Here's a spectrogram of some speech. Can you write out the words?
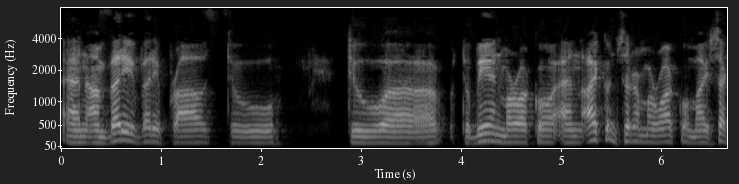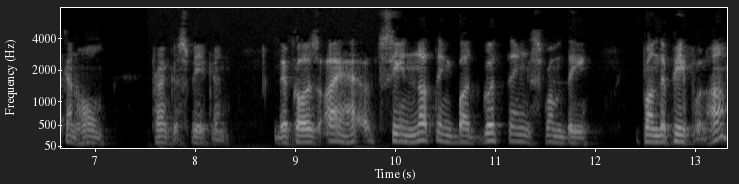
and I'm very, very proud to to uh, to be in Morocco, and I consider Morocco my second home, frankly speaking, because I have seen nothing but good things from the from the people, huh?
